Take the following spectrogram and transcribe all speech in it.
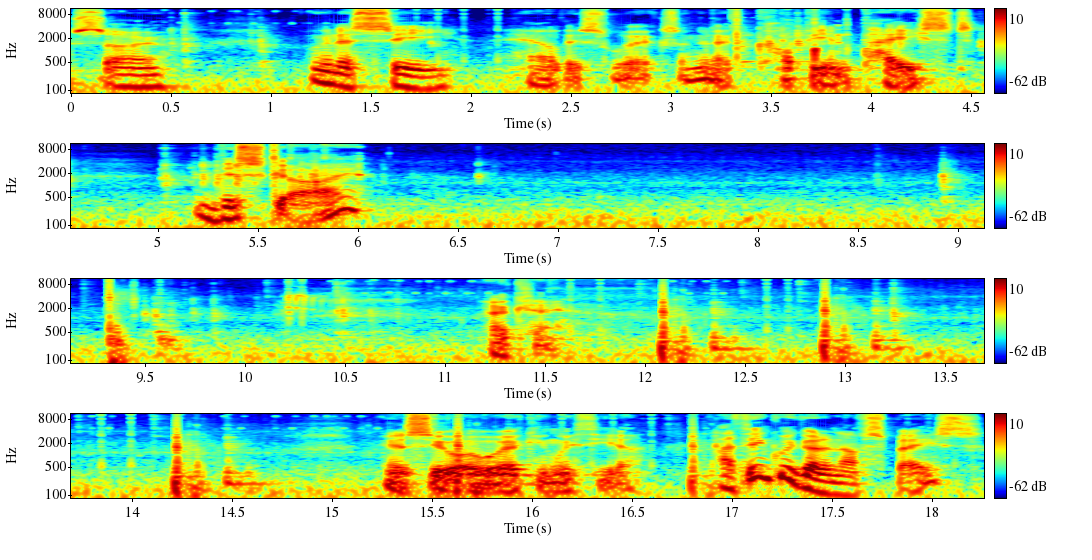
So I'm going to see how this works. I'm going to copy and paste this guy. Okay. Let's see what we're working with here. I think we've got enough space.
